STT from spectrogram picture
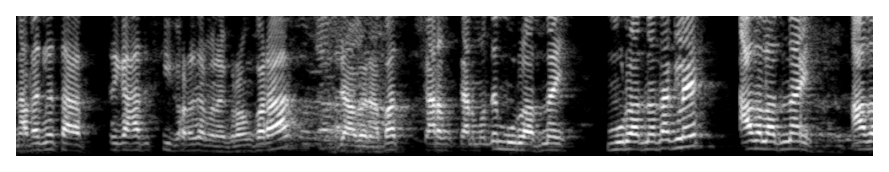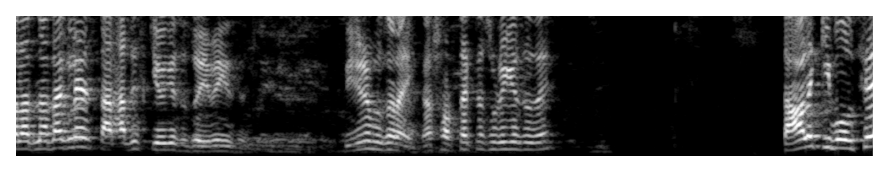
না থাকলে তার থেকে হাদিস কি করা যাবে না গ্রহণ করা যাবে না। বাট কারণ তার মধ্যে মুরাদ নাই। মুরাদ না থাকলে আদালত নাই। আদালত না থাকলে তার হাদিস কি হয়ে গেছে দই হয়ে গেছে। বিষয়টা বোঝা নাই কারণ একটা ছুটে গেছে যে। তাহলে কি বলছে?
